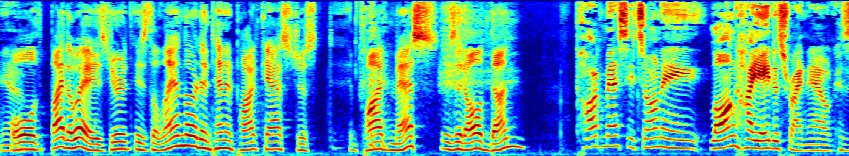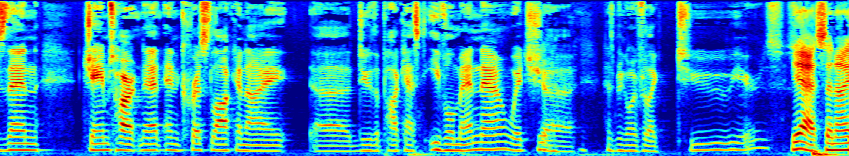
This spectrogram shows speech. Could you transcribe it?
Yeah. old. By the way, is your is the landlord and tenant podcast just pod mess? is it all done? Pod mess. it's on a long hiatus right now because then James Hartnett and Chris Locke and I uh, do the podcast Evil Men now, which uh, has been going for like two years. Yes, and I,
